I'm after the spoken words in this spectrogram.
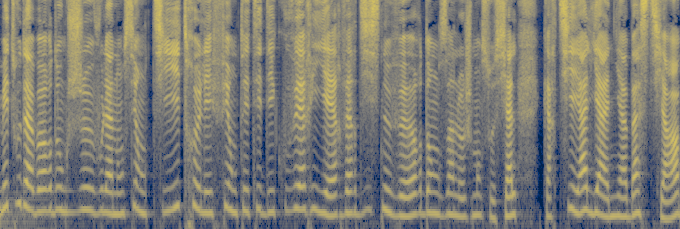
Mais tout d'abord, donc je vous l'annonçais en titre, les faits ont été découverts hier vers 19h dans un logement social quartier Aliagne à Bastia.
